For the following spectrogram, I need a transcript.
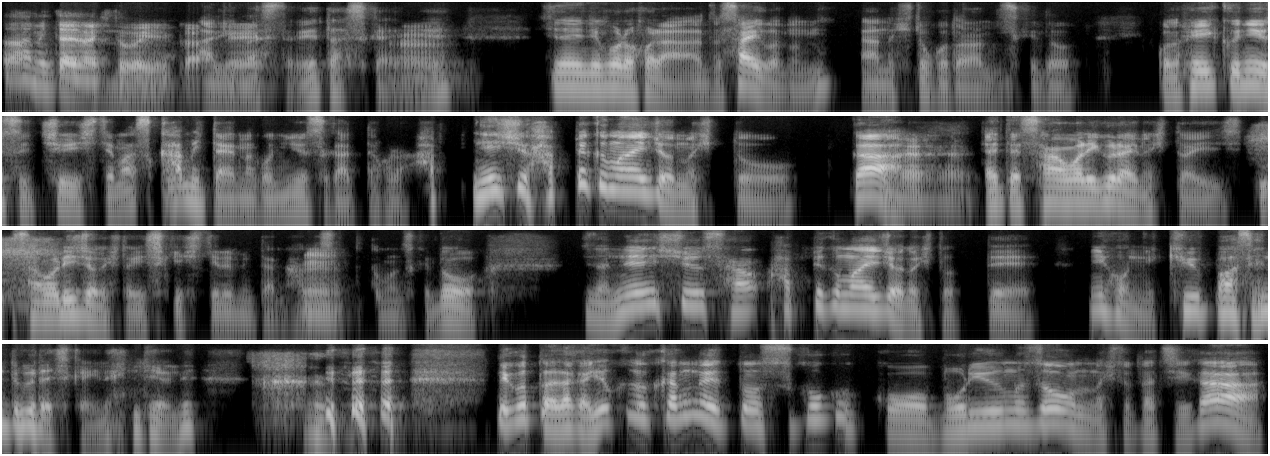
た、みたいな人がいるからねありまし。たね、確かにね。うんちなみにこれほら、あの最後のね、あの一言なんですけど、このフェイクニュースに注意してますか？みたいなこうニュースがあって、ほら、は年収800万以上の人が、大体3割ぐらいの人は、3割以上の人は意識してるみたいな話だったと思うんですけど、実は年収3 800万以上の人って、日本に9%ぐらいしかいないんだよね。ってことは、だからよくよく考えると、すごくこう、ボリュームゾーンの人たちが、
